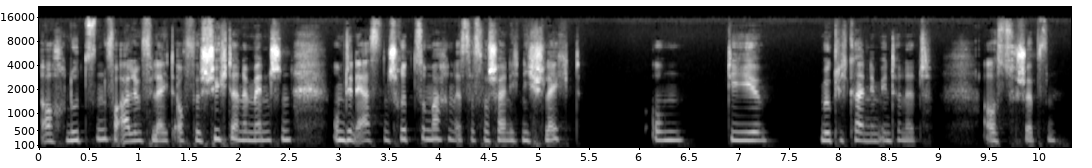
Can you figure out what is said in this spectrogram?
auch nutzen. Vor allem vielleicht auch für schüchterne Menschen, um den ersten Schritt zu machen, ist das wahrscheinlich nicht schlecht, um die Möglichkeiten im Internet auszuschöpfen.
